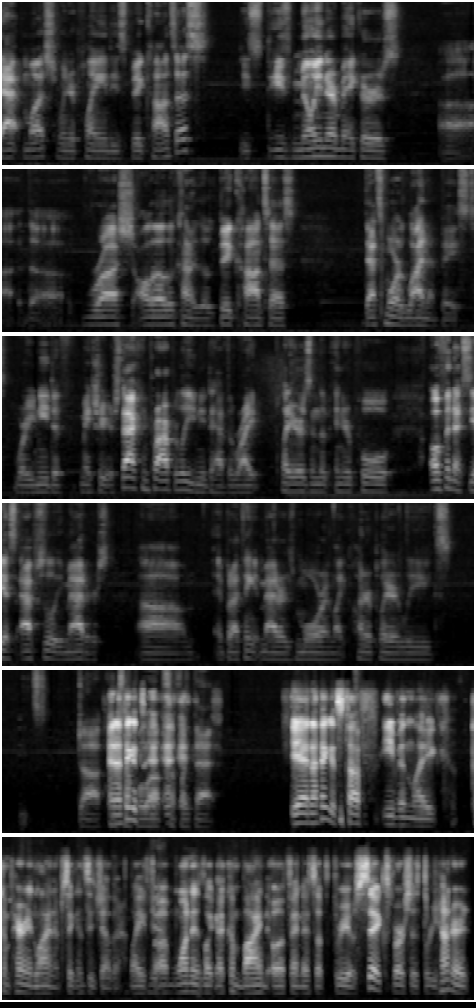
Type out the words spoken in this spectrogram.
that much when you're playing these big contests. These these millionaire makers, uh, the rush, all the other kind of those big contests. That's more lineup based, where you need to make sure you're stacking properly. You need to have the right players in the in your pool. OF index, yes, absolutely matters, um, but I think it matters more in like hundred player leagues, uh, and I think it's up, stuff like that. Yeah, and I think it's tough even like comparing lineups against each other. Like yeah. uh, one is like a combined OF index of 306 versus 300.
